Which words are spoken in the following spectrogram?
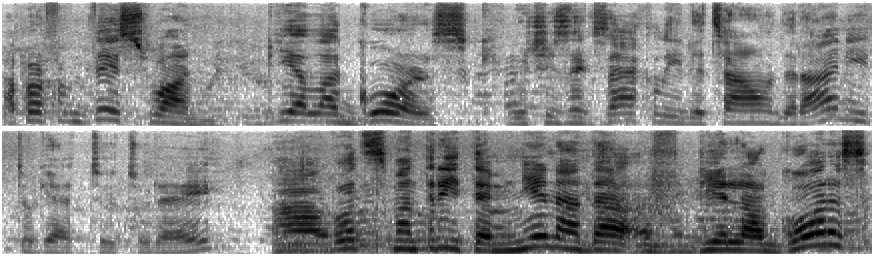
Apart from this one, Bielogorsk, which is exactly the town that I need to get to today. А вот смотрите, мне надо в Белогорск,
